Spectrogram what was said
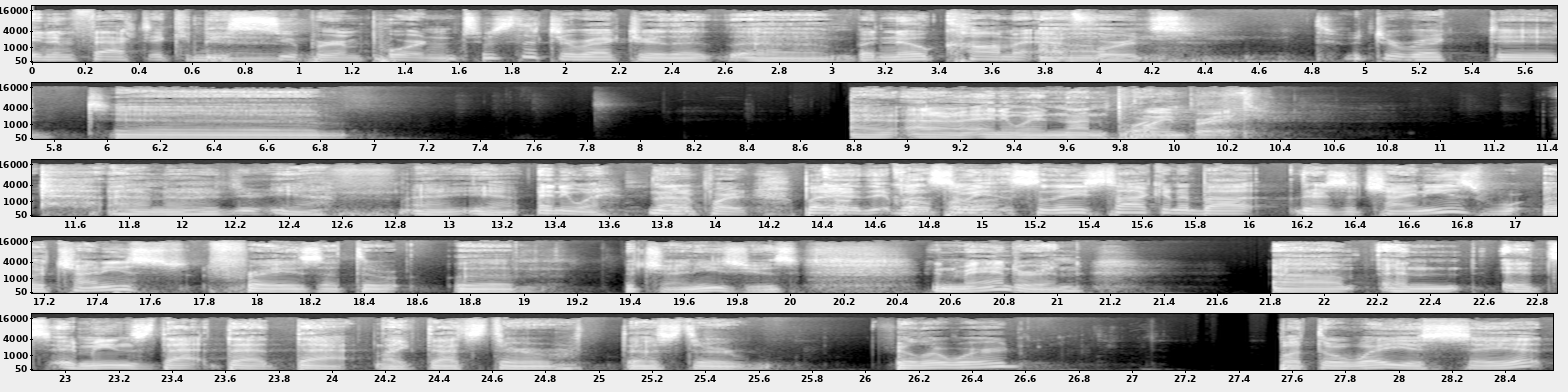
And in fact, it can be Yeah. super important, who's the director that uh, but no comma F Um, words. who directed? Uh, I, I don't know. Anyway, not important. point break. I don't know. who Yeah, uh, yeah. Anyway, not important. But, Co- but so, he- so then he's talking about there's a Chinese a Chinese phrase that the uh, the Chinese use in Mandarin, um, and it's it means that that that like that's their that's their filler word. But the way you say it,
